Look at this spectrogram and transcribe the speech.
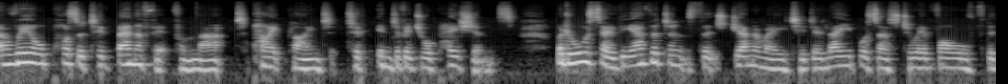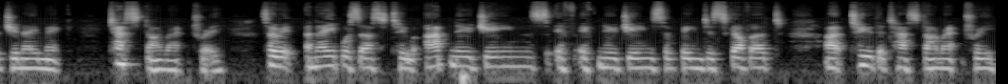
a real positive benefit from that pipeline to, to individual patients. But also the evidence that's generated enables us to evolve the genomic test directory. So it enables us to add new genes if, if new genes have been discovered uh, to the test directory,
